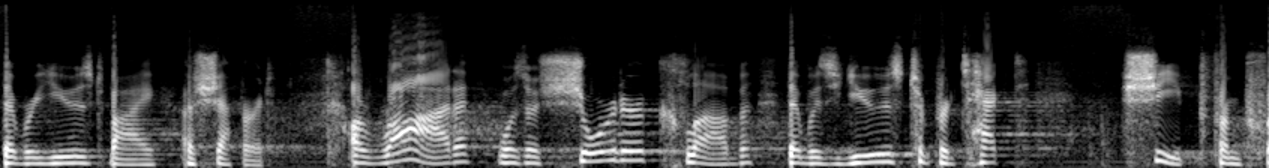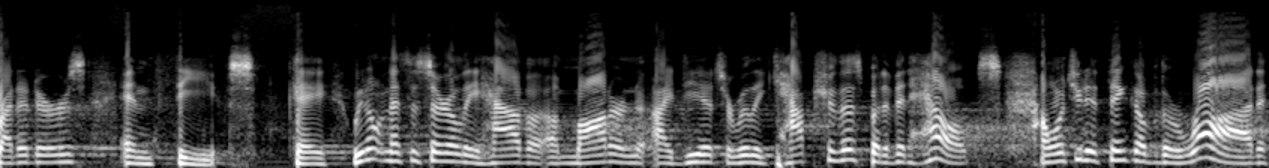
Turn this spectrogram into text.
that were used by a shepherd. A rod was a shorter club that was used to protect sheep from predators and thieves. Okay, we don't necessarily have a, a, modern idea to really capture this, but if it helps, I want you to think of the rod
